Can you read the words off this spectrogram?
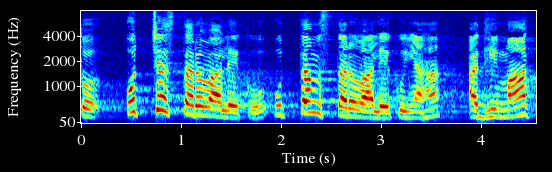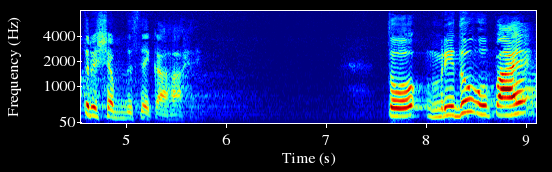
तो उच्च स्तर वाले को, उत्तम स्तर वाले को यहाँ अधिमात्र शब्द से कहा है। तो मृदु उपाय,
